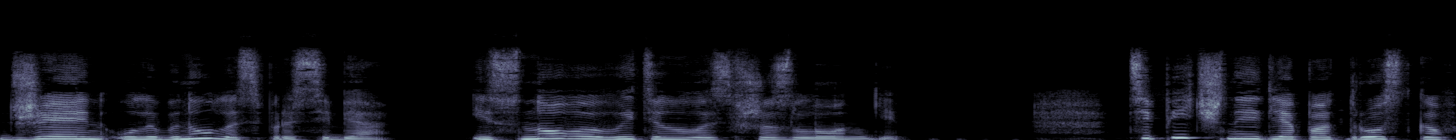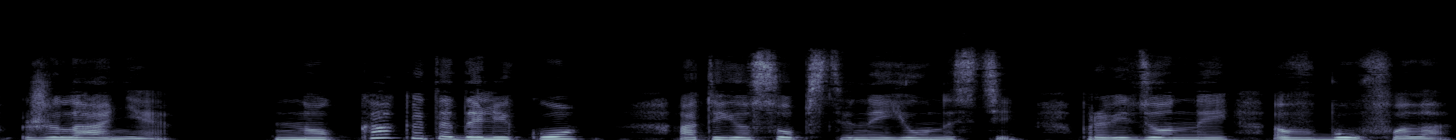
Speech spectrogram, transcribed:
Джейн улыбнулась про себя и снова вытянулась в шезлонге. Типичные для подростков желания, но как это далеко от ее собственной юности, проведенной в Буффало.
